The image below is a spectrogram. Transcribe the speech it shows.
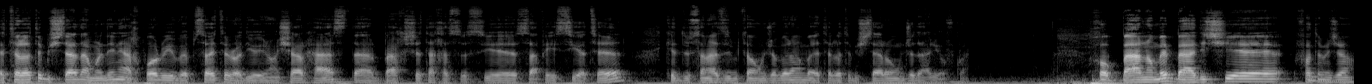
اطلاعات بیشتر در مورد این اخبار روی وبسایت رادیو ایران شهر هست در بخش تخصصی صفحه سیاتل. که دوستان عزیز می‌تونن اونجا برن و اطلاعات بیشتر رو اونجا دریافت کنن. خب برنامه بعدی چیه فاطمه جان؟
